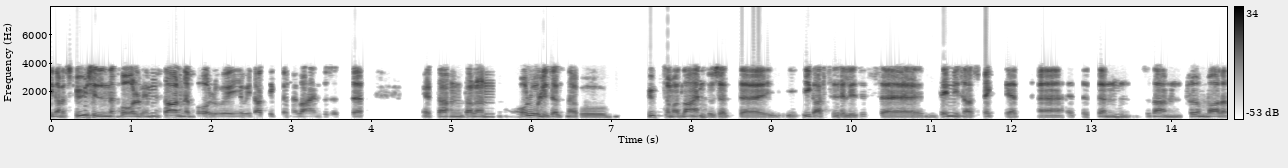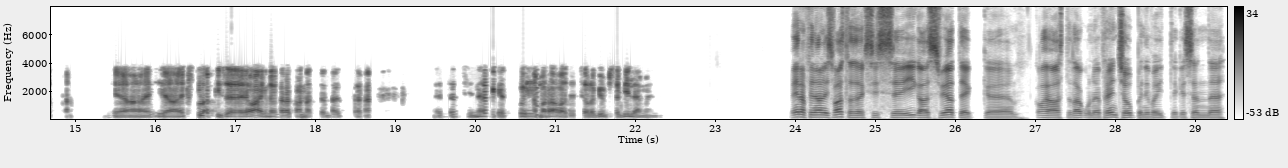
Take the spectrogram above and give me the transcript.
mis iganes füüsiline pool või mentaalne pool või, või taktikaline lahendus, et, et ta on, tal on oluliselt nagu küpsemad lahendused äh, igasse sellisesse tennise aspekti, et, et, et see on, seda on rõõm vaadata. ja, ja eks tulebki see aeg nagu ära kannatada, et, et, et et Põhjamaa rahvas, et see ole küpsem hiljem, onju veerandfinaalis vastaseks siis Iga Sviatek, äh, kahe aasta tagune French Openi võitja, kes on äh,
